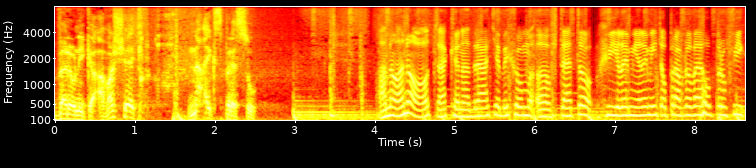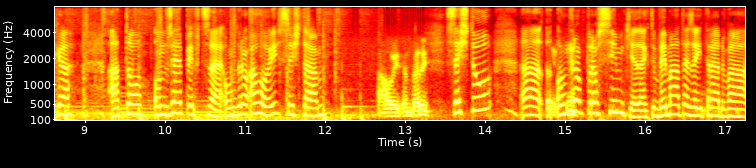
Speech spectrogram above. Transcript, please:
Veronika a Vašek na Expressu. Ano, ano, tak na drátě bychom eh, v této chvíli měli mít opravdového profíka a to Ondře Pivce. Ondro, ahoj, seš tam? Ahoj, jsem tady. Seš tu? Uh, Ondro, prosím tě, tak vy máte zítra dva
